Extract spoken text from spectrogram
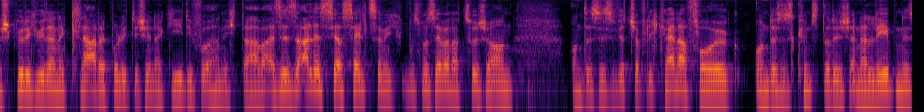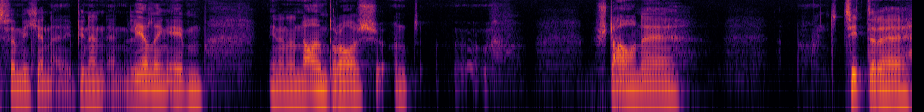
spüre ich wieder eine klare politische Energie, die vorher nicht da war. Also es ist alles sehr seltsam. Ich muss mir selber noch zuschauen. Und es ist wirtschaftlich kein Erfolg und es ist künstlerisch ein Erlebnis für mich. Ich bin ein, ein Lehrling eben in einer neuen Branche und staune und zittere,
